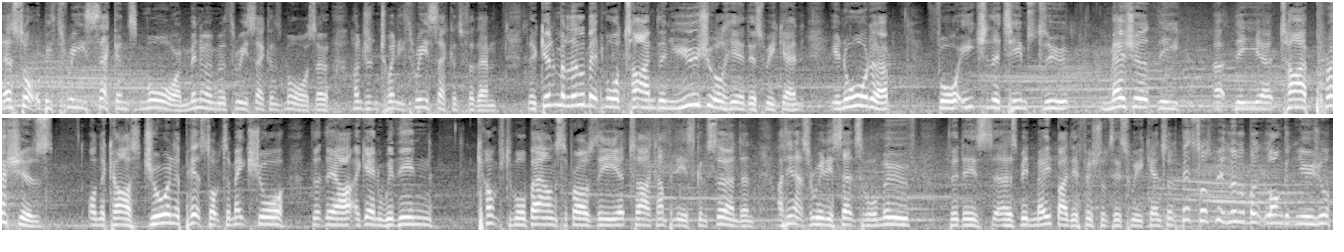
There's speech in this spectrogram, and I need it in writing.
their sort will be three seconds more, a minimum of three seconds more, so 123 seconds for them. They've given them a little bit more time than usual here this weekend in order for each of the teams to measure the uh, the uh, tyre pressures on the cars during the pit stop to make sure that they are again within comfortable bounds as far as the uh, tyre company is concerned. And I think that's a really sensible move that is has been made by the officials this weekend. So the pit stop's been a little bit longer than usual,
